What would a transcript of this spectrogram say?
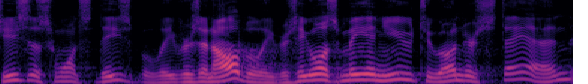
Jesus wants these believers and all believers, He wants me and you to understand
